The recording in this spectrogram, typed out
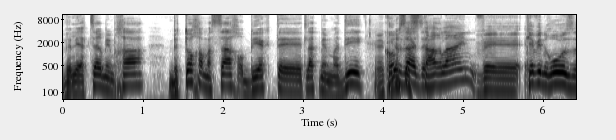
ולייצר ממך בתוך המסך אובייקט אה, תלת ממדי. קוראים לזה Starline וקווין רוז.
